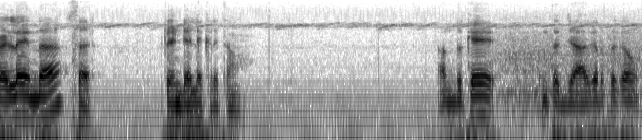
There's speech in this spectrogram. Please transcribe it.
పెళ్ళయిందా సార్ రెండేళ్ళ క్రితం. అందుకే ఇంత జాగ్రత్తగా ఉం-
